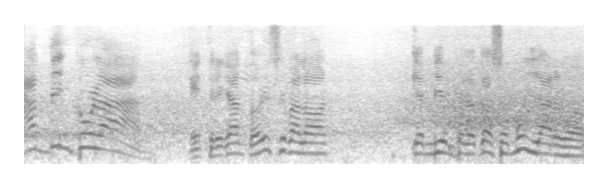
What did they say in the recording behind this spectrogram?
Advíncula. Entregando ese balón. Que envía un pelotazo muy largo.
